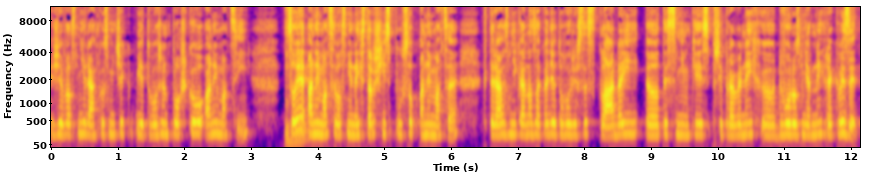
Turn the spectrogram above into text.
že vlastně rákosníček je tvořen ploškovou animací, co je mhm. animace, vlastně nejstarší způsob animace, která vzniká na základě toho, že se skládají uh, ty snímky z připravených uh, dvorozměrných rekvizit.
